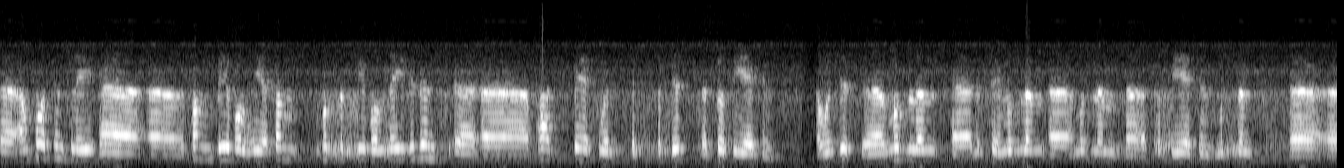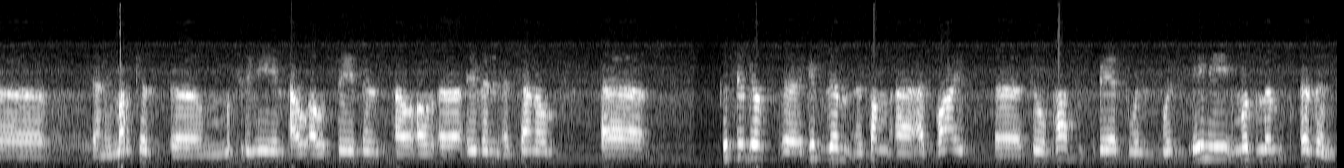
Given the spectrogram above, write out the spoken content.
uh, unfortunately, uh, uh, some people here, some Muslim people, they didn't uh, uh, participate with, with this association, uh, with this uh, Muslim, uh, let's say Muslim uh, Muslim uh, associations, Muslim uh, uh, يعني مركز uh, مسلمين أو أو stations أو, أو uh, even a channel. Uh, could you give, uh, give them some uh, advice uh, to participate with, with any Muslim event?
